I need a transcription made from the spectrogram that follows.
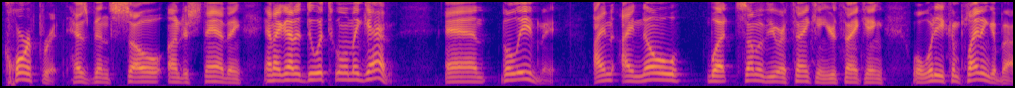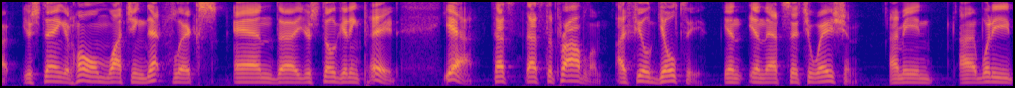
Corporate has been so understanding, and I got to do it to them again. And believe me, I, I know what some of you are thinking. You're thinking, well, what are you complaining about? You're staying at home watching Netflix, and uh, you're still getting paid. Yeah, that's that's the problem. I feel guilty in in that situation. I mean, uh, what do you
